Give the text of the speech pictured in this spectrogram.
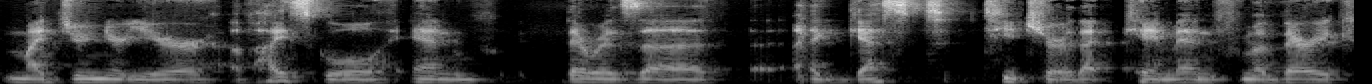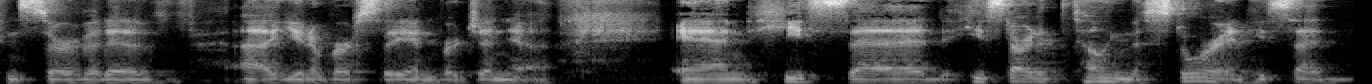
my junior year of high school, and there was a, a guest teacher that came in from a very conservative uh, university in Virginia. And he said, he started telling the story, and he said,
